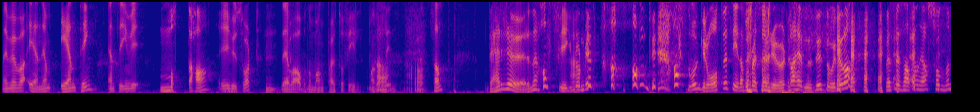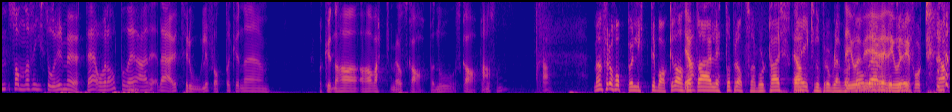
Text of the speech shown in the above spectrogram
Men vi var enige om én ting. En ting vi måtte ha i huset vårt. Mm. Det var abonnement på Autofil magasin. Ja, ja. Det er rørende. Han svigerbroren min han, han sto og gråt ved siden av, for han ble så rørt av hennes historie. da Mens jeg sa at han, ja, sånne, sånne, historier møter jeg overalt. Og det er, det er utrolig flott å kunne, å kunne ha, ha, vært med å skape noe, skape noe sånt. Ja. Men for å hoppe litt tilbake, da. Ja. Dette er lett å prate seg bort her. Det er ikke noe problem. Det gjorde, vi, det det gjorde vi, fort. Ja.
